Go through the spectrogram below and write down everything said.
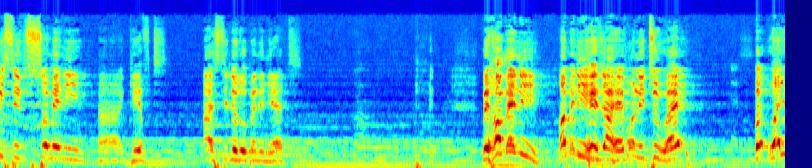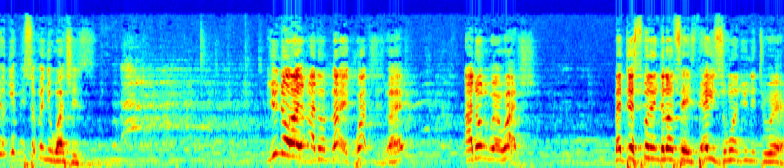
received so many uh, gifts. I still don't open them yet. but how many? How many hands I have? Only two, right? But why you give me so many watches? You know I, I don't like watches, right? I don't wear watch. But this morning the Lord says there is one you need to wear.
